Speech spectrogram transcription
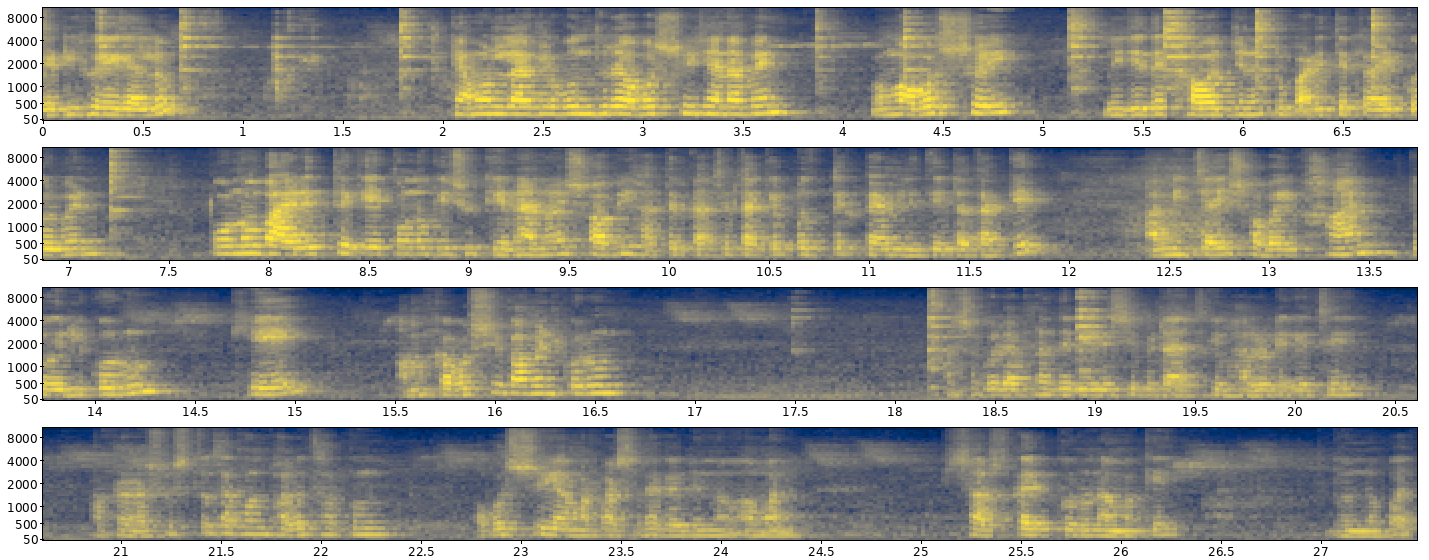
রেডি হয়ে গেল। কেমন লাগল বন্ধুরা অবশ্যই জানাবেন। এবং অবশ্যই নিজেদের খাওয়ার জন্য একটু বাড়িতে ট্রাই করবেন। কোনো বাইরের থেকে কোনো কিছু কেনা নয়, সবই হাতের কাছে থাকে, প্রত্যেক ফ্যামিলিতে এটা থাকে। আমি চাই সবাই খান, তৈরি করুন, খেয়ে আমাকে অবশ্যই কমেন্ট করুন। আশা করি আপনাদের এই রেসিপিটা আজকে ভালো লেগেছে। আপনারা সুস্থ থাকুন, ভালো থাকুন। অবশ্যই আমার পাশে থাকার জন্য আমার সাবস্ক্রাইব করুন আমাকে। ধন্যবাদ,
